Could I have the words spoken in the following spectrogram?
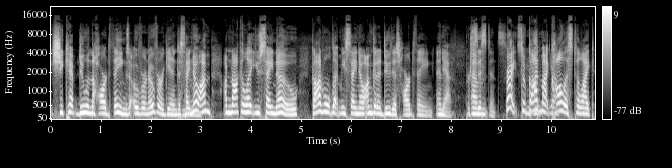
she kept doing the hard things over and over again to say, no, I'm, I'm not going to let you say no. God won't let me say no. I'm going to do this hard thing. And yeah. Persistence. Right. So God might yeah. call us to like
